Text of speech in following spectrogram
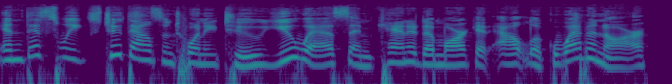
In this week's 2022 U.S. and Canada Market Outlook webinar,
